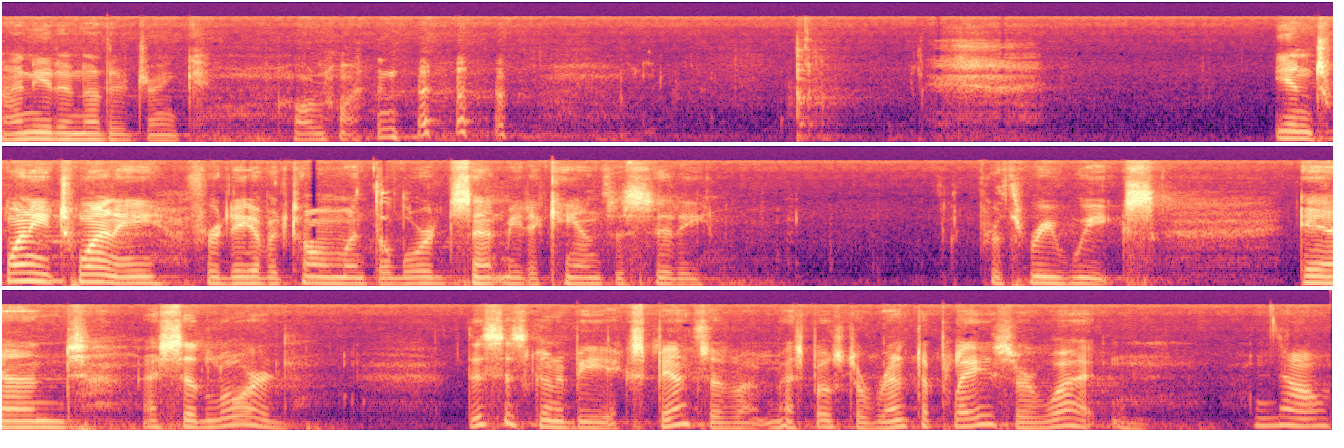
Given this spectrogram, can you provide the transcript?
I need another drink. Hold on. In 2020, for Day of Atonement, the Lord sent me to Kansas City for three weeks. And I said, Lord, this is going to be expensive. Am I supposed to rent a place or what? No.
